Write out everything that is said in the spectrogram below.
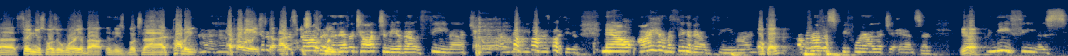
uh, thing you're supposed to worry about in these books. Now, I probably, I probably, You're the I first probably author that ever talked to me about theme, actually. I'm going to be honest with you. Now, I have a thing about theme. I- okay, I'll preface before I let you answer. yeah, To me, theme is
